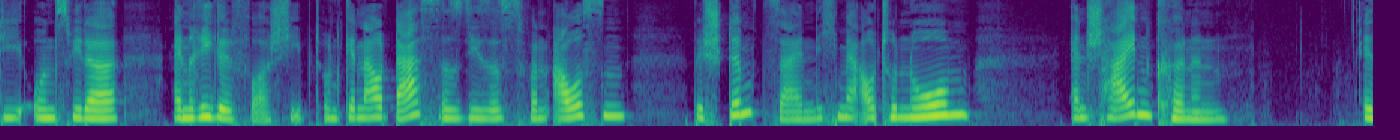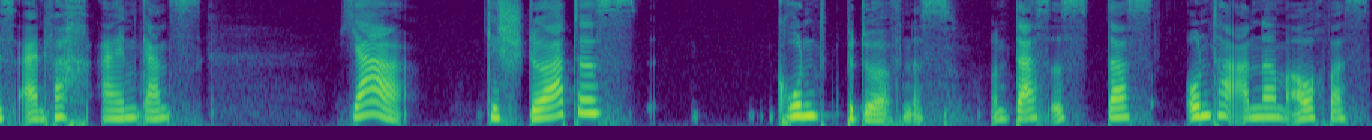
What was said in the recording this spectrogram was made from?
die uns wieder ein Riegel vorschiebt. Und genau das, also dieses von außen bestimmt sein, nicht mehr autonom entscheiden können, ist einfach ein ganz ja, gestörtes Grundbedürfnis. Und das ist das unter anderem auch, was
